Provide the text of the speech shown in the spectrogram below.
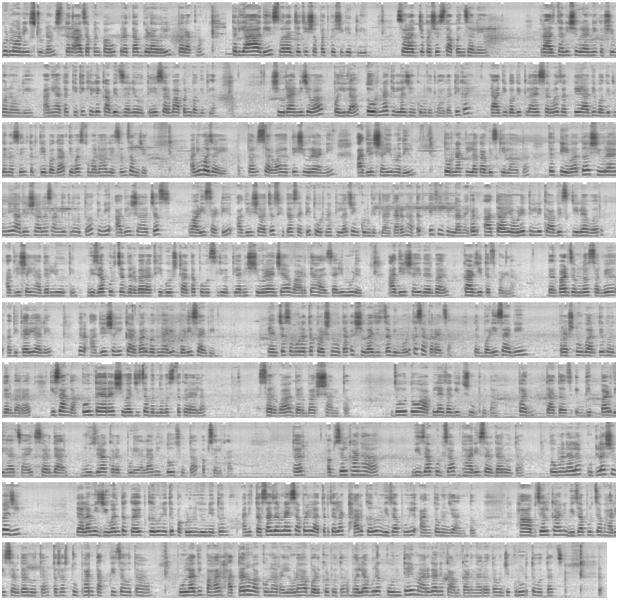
Good morning students तर आज आपण पाहू प्रतापगडावरील पराक्रम. तर याआधी स्वराज्याची शपथ कशी घेतली? स्वराज्य कसे स्थापन झाले? राजधानी शिवरायांनी कशी बनवली? आणि आता किती किल्ले काबीज झाले होते हे सर्व आपण बघितलं. शिवरायांनी जेव्हा पहिला तोरणा किल्ला जिंकून घेतला होता ठीक आहे? याआधी बघितलं आहे सर्व. जर ते आधी बघितलं नसेल तर ते बघा तेव्हाच तुम्हाला हा लेसन समजेल. आणि मजा येईल. तर सर्वात आधी शिवरायांनी आदिलशाहीमधील तोरणा किल्ला काबीज केला होता. तर तेव्हा तर शिवरायांनी आदिलशहाला सांगितलं होतं की मी आदिलशहाच्याच वाढीसाठी आदिलशहाच्याच हितासाठी तोरणा किल्ला जिंकून घेतला आहे. कारण हातात एकही किल्ला नाही. पण आता एवढे किल्ले काबीज केल्यावर आदिलशाही हादरली होती. विजापूरच्या दरबारात ही गोष्ट आता पोहोचली होती आणि शिवरायांच्या वाढत्या हालचालीमुळे आदिलशाही दरबार काळजीतच पडला. दरबार जमलं सर्व अधिकारी आले. तर आदिलशाही कारभार बघणारी बडी साहेबीन यांच्यासमोर आता प्रश्न होता का शिवाजीचा बिमोड कसा करायचा? तर बडी साहेबीन प्रश्न उभारते भर दरबारात की सांगा कोण तयार आहे शिवाजीचा बंदोबस्त करायला? सर्वा दरबार शांत. जो तो आपल्या जागी चूप होता. पण त्यातच एक धिप्पाड देहाचा एक सरदार मुजरा करत पुढे आला आणि तोच होता अफजल खान. तर अफजल खान हा विजापूरचा भारी सरदार होता. तो म्हणाला कुठला शिवाजी? त्याला मी जिवंत कैद करून येथे पकडून घेऊन येतो आणि तसा जर नाही सापडला तर त्याला ठार करून विजापुरी आणतो म्हणजे आणतो. हा अफजल खान विजापूरचा भारी सरदार होता तसाच तुफान ताकदीचा होता हा. पोलादी पहार हातानं वाकवणारा एवढा हा बळकट होता. भल्याबुऱ्या कोणत्याही मार्गाने काम काढणारा होता म्हणजे क्रूर तर होताच.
